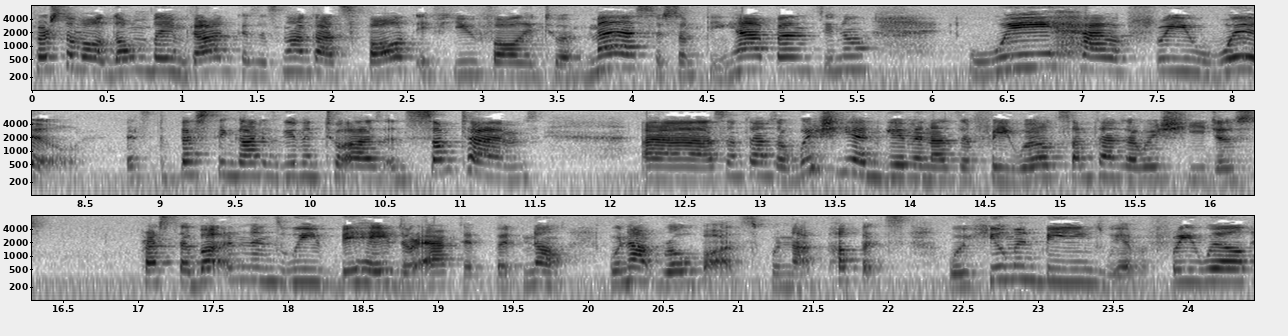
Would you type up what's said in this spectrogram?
first of all, don't blame God because it's not God's fault if you fall into a mess or something happens, you know. We have a free will. That's the best thing God has given to us. And sometimes Uh, sometimes I wish he hadn't given us the free will. Sometimes I wish he just pressed the button and we behaved or acted. But no, we're not robots. We're not puppets. We're human beings. We have a free will.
